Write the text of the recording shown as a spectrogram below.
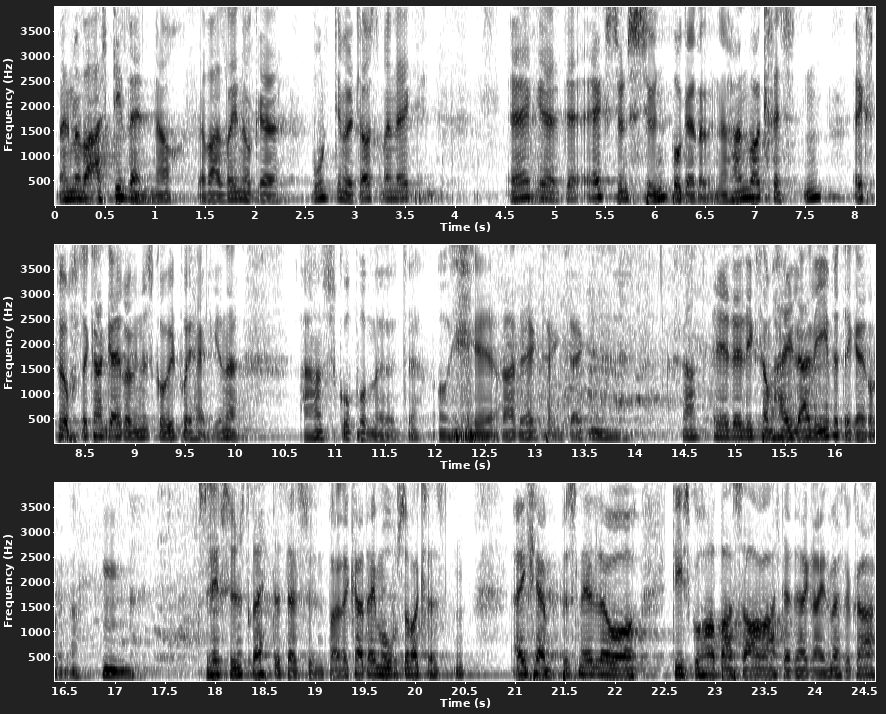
Men vi var alltid venner. Det var aldri noe vondt imellom oss. Men jeg, jeg, eh, det, jeg syns synd på Geir Rune. Han var kristen. Jeg spurte hva Geir Rune skulle ut på i helgene. Han skulle på møte. Å, kjære deg, tenkte jeg. Mm. Er det liksom hele livet til Geir Rune? Så jeg syns rett og slett synd på han. Jeg hadde en mor som var kristen. Jeg kjempesnill, og de skulle ha basar og alt dette her greiene. Vet du hva?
